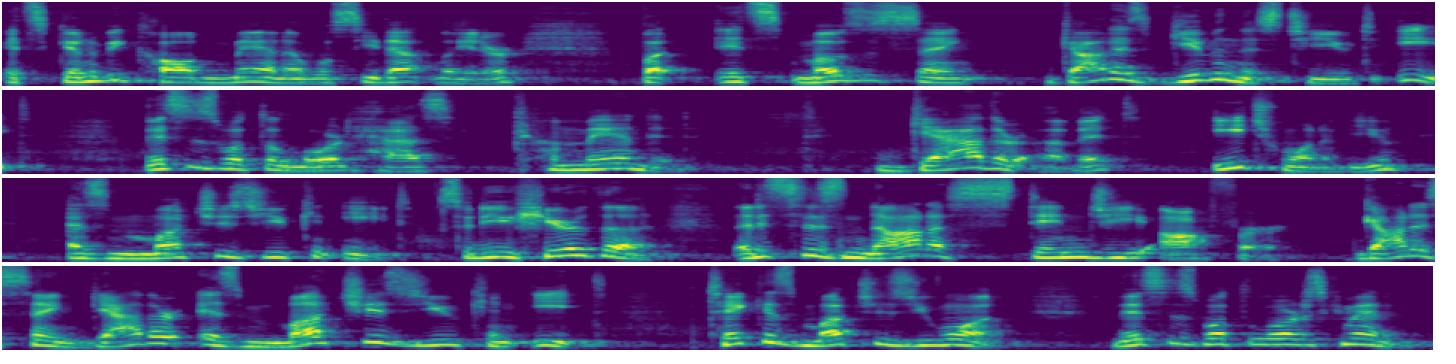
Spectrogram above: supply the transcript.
It's going to be called manna. We'll see that later. But it's Moses saying, God has given this to you to eat. This is what the Lord has commanded. Gather of it, each one of you, as much as you can eat. So do you hear the that this is not a stingy offer? God is saying, gather as much as you can eat Take as much as you want. This is what the Lord has commanded.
